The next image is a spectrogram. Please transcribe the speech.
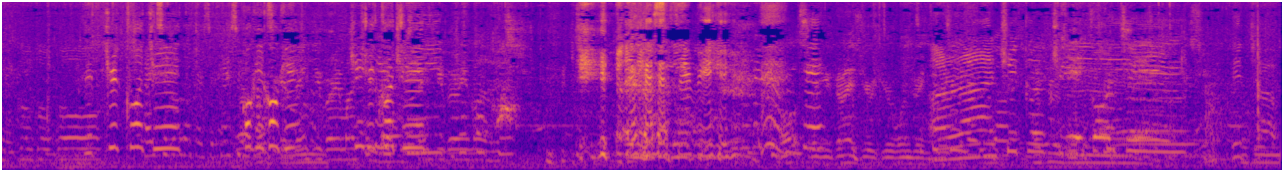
Okay, go, go, go. Trick or treat. Cookie, thank you very much. you guys. Thank you very much. Oh, so you guys, you're, you're wondering. Or treat, trick or treat. Good job.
